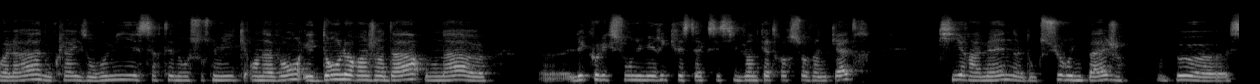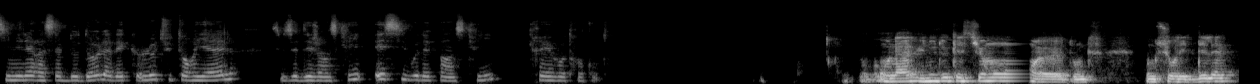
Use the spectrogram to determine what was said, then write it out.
Voilà, donc là, ils ont remis certaines ressources numériques en avant et dans leur agenda, on a euh, euh, les collections numériques restées accessibles 24 heures sur 24 qui ramènent donc sur une page un peu euh, similaire à celle de Dole avec le tutoriel si vous êtes déjà inscrit et si vous n'êtes pas inscrit, créez votre compte. On a une ou deux questions donc, sur les délais.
